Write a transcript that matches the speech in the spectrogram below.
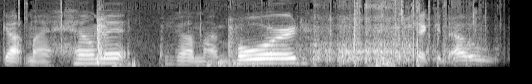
Got my helmet, got my board. Check it out.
